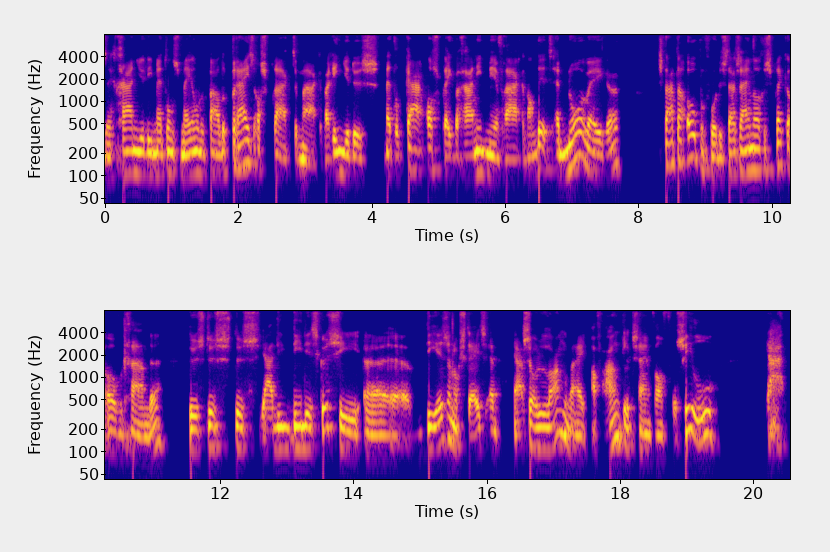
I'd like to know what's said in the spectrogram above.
gaan jullie met ons mee om een bepaalde prijsafspraak te maken? Waarin je dus met elkaar afspreekt, we gaan niet meer vragen dan dit. En Noorwegen staat daar open voor. Dus daar zijn wel gesprekken over gaande. Dus, dus, dus ja, die, die discussie, eh, die is er nog steeds. En ja, zolang wij afhankelijk zijn van fossiel, ja,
